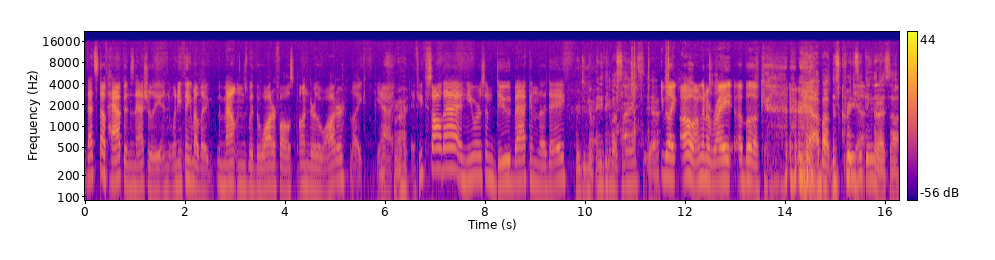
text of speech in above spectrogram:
that stuff happens naturally, and when you think about like the mountains with the waterfalls under the water, like yeah, Right. if you saw that and you were some dude back in the day, who didn't know anything about science yeah you'd be like, oh, I'm gonna write a book. yeah about this crazy Yeah. thing that i saw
